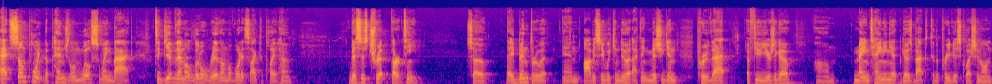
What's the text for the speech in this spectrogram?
at some point the pendulum will swing back to give them a little rhythm of what it's like to play at home. This is trip 13. So they've been through it, and obviously we can do it. I think Michigan proved that a few years ago. Um, maintaining it goes back to the previous question on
